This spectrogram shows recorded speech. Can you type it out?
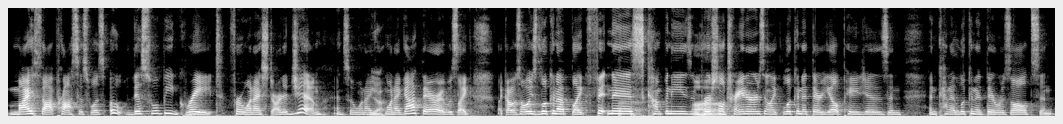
my thought process was, oh, this will be great for when I start a gym. And so when I Yeah. when I got there, it was like like I was always looking up like fitness uh-huh. companies and uh-huh. personal trainers and like looking at their Yelp pages and and kind of looking at their results and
